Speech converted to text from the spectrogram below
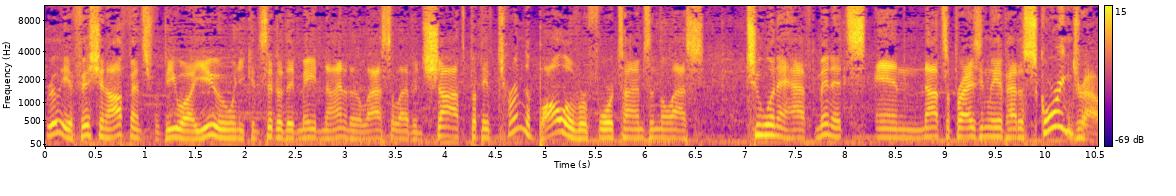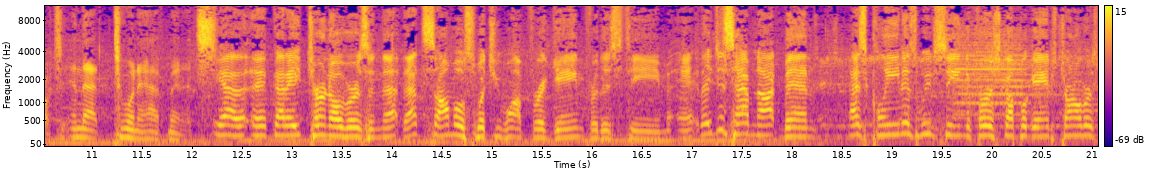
really efficient offense for BYU when you consider they've made nine of their last 11 shots, but they've turned the ball over four times in the last two and a half minutes, and not surprisingly, have had a scoring drought in that two and a half minutes. Yeah, they've got eight turnovers, and that, that's almost what you want for a game for this team. And they just have not been as clean as we've seen the first couple games. Turnovers,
